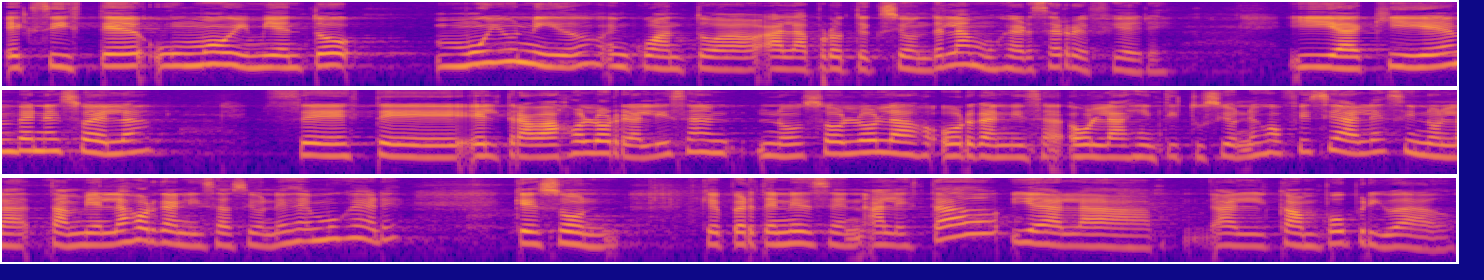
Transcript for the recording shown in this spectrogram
existe un movimiento muy unido en cuanto a, la protección de la mujer se refiere. Y aquí en Venezuela este, el trabajo lo realizan no solo las, o las instituciones oficiales, sino también las organizaciones de mujeres, que son que pertenecen al Estado y al campo privado.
